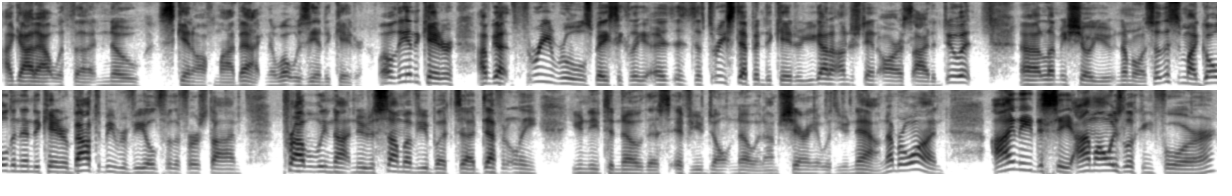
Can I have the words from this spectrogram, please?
I got out with uh, no skin off my back. Now, what was the indicator? Well, the indicator, I've got three rules basically. It's a three step indicator. You got to understand RSI to do it. Uh, let me show you number one. So, this is my golden indicator about to be revealed for the first time. Probably not new to some of you, but uh, definitely you need to know this if you don't know it. I'm sharing it with you now. Number one, I need to see, I'm always looking for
